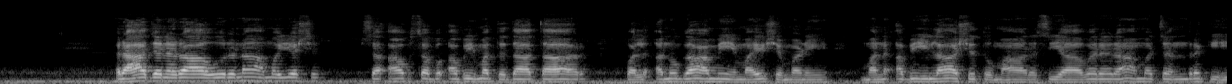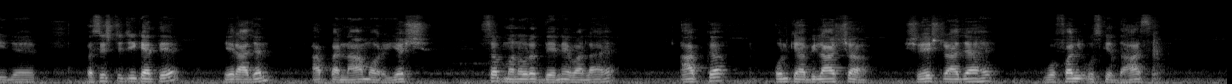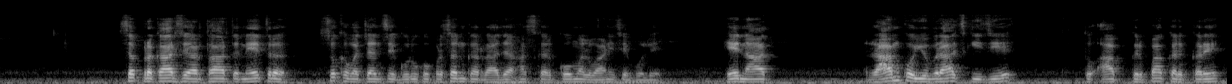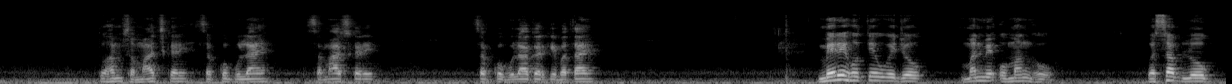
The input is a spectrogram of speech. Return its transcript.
राजन राहुर नाम यश सब अभिमत दातार, फल अनुगामी महेश मणि मन अभिलाष तुम्हार सियावर रामचंद्र की जय। वशिष्ठ जी कहते हैं, हे राजन, आपका नाम और यश सब मनोरथ देने वाला है। आपका, उनके अभिलाषा श्रेष्ठ राजा है, वो फल उसके दास है। सब प्रकार से अर्थात नेत्र, सुख वचन से गुरु को प्रसन्न कर राजा हंसकर कोमल वाणी से बोले, हे नाथ, राम को युवराज कीजिए तो आप कृपा कर करें तो हम समाज करें, सबको बुलाएँ, समाज करें, सबको बुला करके बताएँ। मेरे होते हुए जो मन में उमंग हो, वह सब लोग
